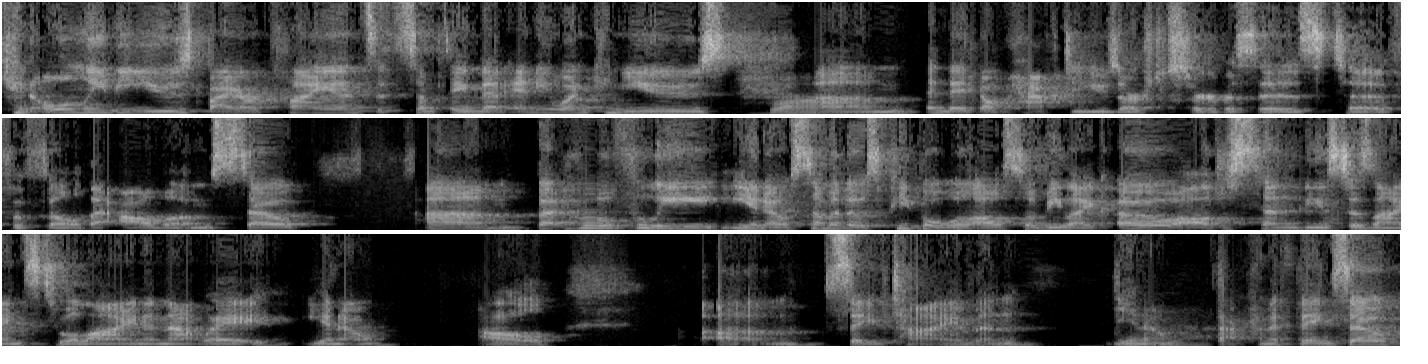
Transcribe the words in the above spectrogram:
can only be used by our clients it's something that anyone can use wow. um, and they don't have to use our services to fulfill the album so um, but hopefully you know some of those people will also be like oh i'll just send these designs to align and that way you know i'll um, save time and you know yeah. that kind of thing so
